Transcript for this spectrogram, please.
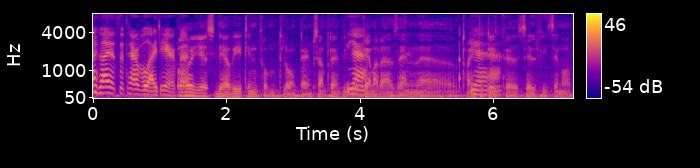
I like it's a terrible idea, but Oh yes, they are waiting for a long time sometimes with Yeah. their cameras and uh, trying Yeah. to take uh, selfies and all.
